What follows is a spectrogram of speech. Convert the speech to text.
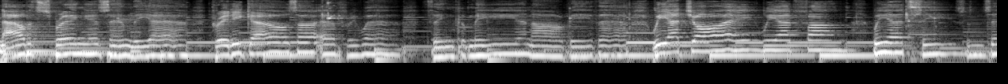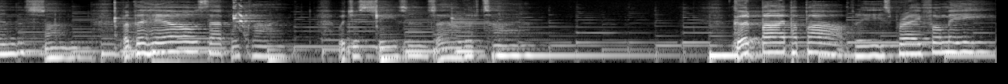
Now that spring is in the air, pretty girls are everywhere. Think of me and I'll be there. We had joy, we had fun, we had seasons in the sun. But the hills that we climbed were just seasons out of time. Goodbye, Papa, please pray for me.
